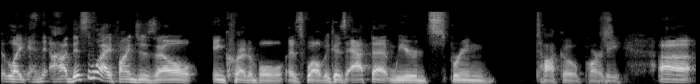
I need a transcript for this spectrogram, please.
like, and uh, this is why I find Gizelle incredible as well, because at that weird spring taco party, uh,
